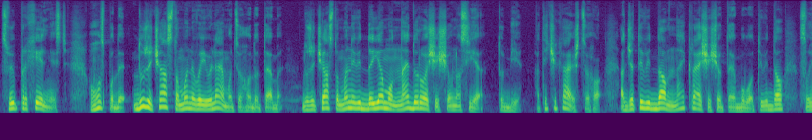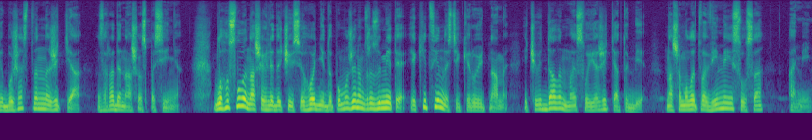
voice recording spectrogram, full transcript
свою прихильність. Господи, дуже часто ми не виявляємо цього до тебе. Дуже часто ми не віддаємо найдорожче, що в нас є, тобі. А ти чекаєш цього. Адже ти віддав найкраще, що в тебе було. Ти віддав своє божественне життя заради нашого спасіння. Благослови наших глядачів сьогодні, допоможи нам зрозуміти, які цінності керують нами, і чи віддали ми своє життя тобі. Наша молитва в ім'я Ісуса. Амінь.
